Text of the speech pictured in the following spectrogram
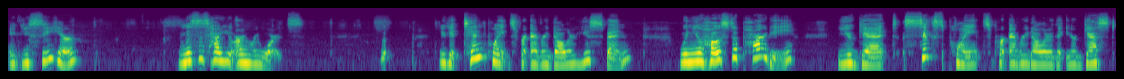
if you see here, this is how you earn rewards. You get 10 points for every dollar you spend. When you host a party, you get 6 points per every dollar that your guests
